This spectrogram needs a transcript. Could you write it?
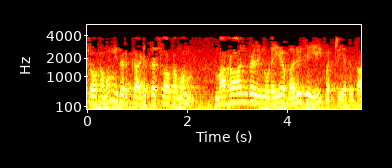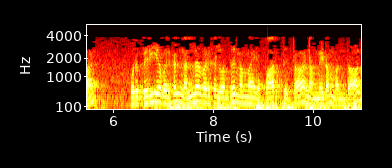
ஸ்லோகமும் இதற்கு அடுத்த ஸ்லோகமும் மகான்களினுடைய வருகையை பற்றியதுதான் ஒரு பெரியவர்கள் நல்லவர்கள் வந்து நம்ம பார்த்துட்டா நம்மிடம் வந்தால்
